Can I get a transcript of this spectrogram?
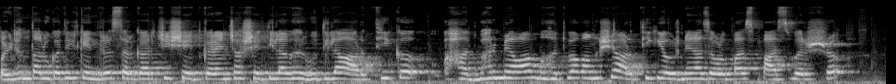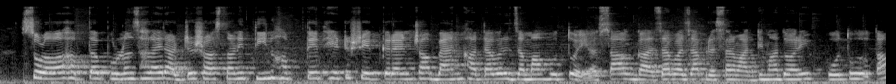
पैठण तालुक्यातील केंद्र सरकारची शेतकऱ्यांच्या शेतीला घरगुतीला आर्थिक हातभार मिळावा महत्त्वाकांक्षी आर्थिक योजनेला जवळपास पाच वर्ष सोळावा हप्ता पूर्ण झालाय. राज्य शासनाने तीन हप्ते थेट शेतकऱ्यांच्या बँक खात्यावर जमा होतोय असा गाजावाजा प्रसारमाध्यमाद्वारे होत होता.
